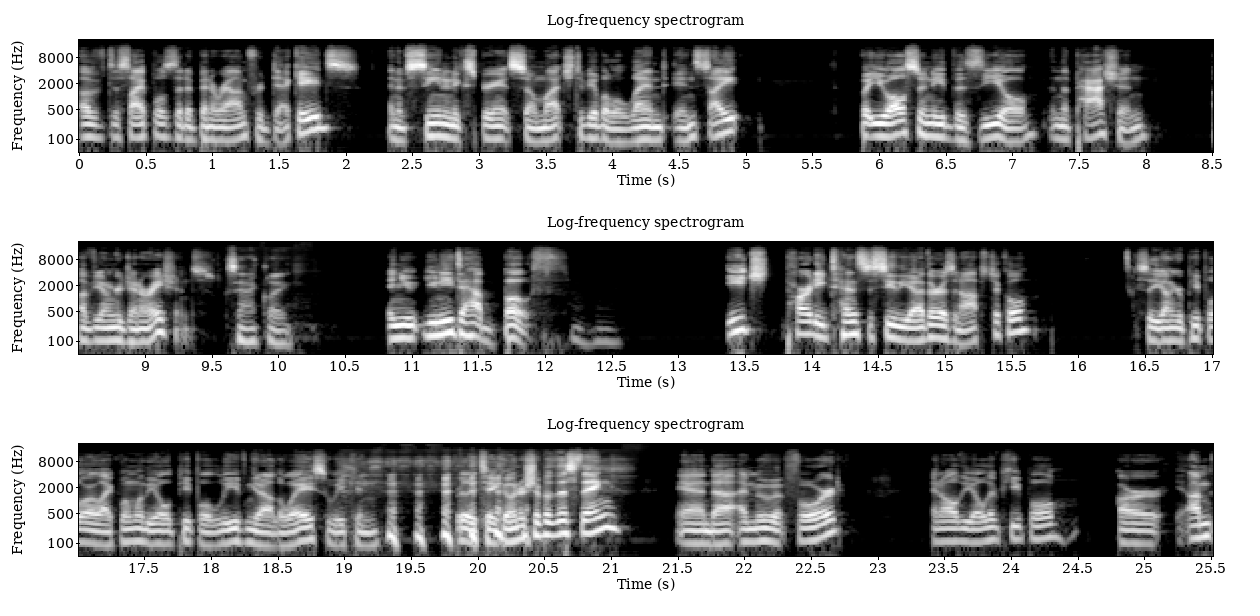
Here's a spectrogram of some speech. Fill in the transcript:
of disciples that have been around for decades and have seen and experienced so much to be able to lend insight. But you also need the zeal and the passion of younger generations. Exactly. And you, you need to have both. Mm-hmm. Each party tends to see the other as an obstacle. So younger people are like, when will the old people leave and get out of the way so we can really take ownership of this thing and uh, and move it forward? And all the older people are, I'm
